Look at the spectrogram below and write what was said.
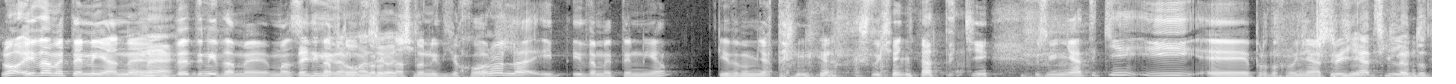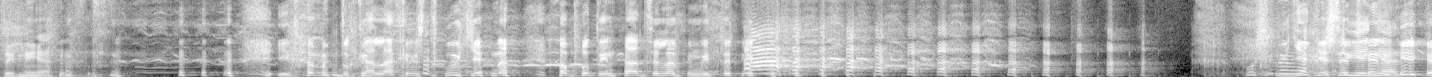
Ω, είδαμε ταινία, ναι. Ναι. Δεν την είδαμε μαζί Δεν την είδαμε ταυτόχρονα μαζί, όχι. στον ίδιο χώρο, αλλά εί- είδαμε ταινία. Είδαμε μια ταινία χριστουγεννιάτικη, χριστουγεννιάτικη ή ε, πρωτοχρονιάτικη; Χριστουγεννιάτικη λεπτοτενία. Είδαμε το καλά Χριστούγεννα από την Άτζελα Δημητρίου. Πώς είναι μια Βγήκε σε Χριστουγεννιάτικη.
